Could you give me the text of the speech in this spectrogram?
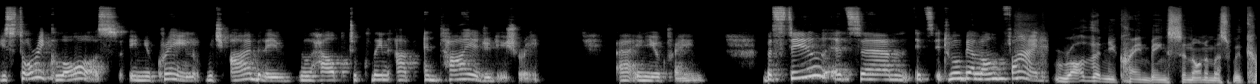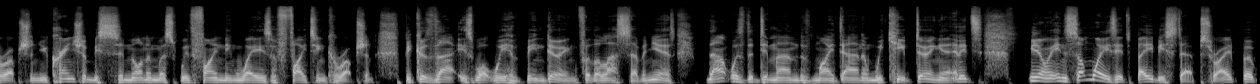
historic laws in Ukraine, which I believe will help to clean up entire judiciary uh, in Ukraine. But still, it's, um, it's, it will be a long fight. Rather than Ukraine being synonymous with corruption, Ukraine should be synonymous with finding ways of fighting corruption, because that is what we have been doing for the last seven years. That was the demand of Maidan, and we keep doing it. And it's, you know, in some ways it's baby steps, right? But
